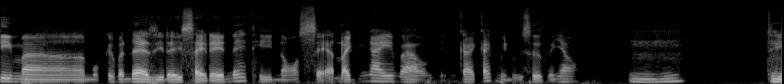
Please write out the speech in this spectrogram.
khi mà một cái vấn đề gì đấy xảy đến ấy thì nó sẽ đánh ngay vào những cái cách mình đối xử với nhau. Hứm. Ừm,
